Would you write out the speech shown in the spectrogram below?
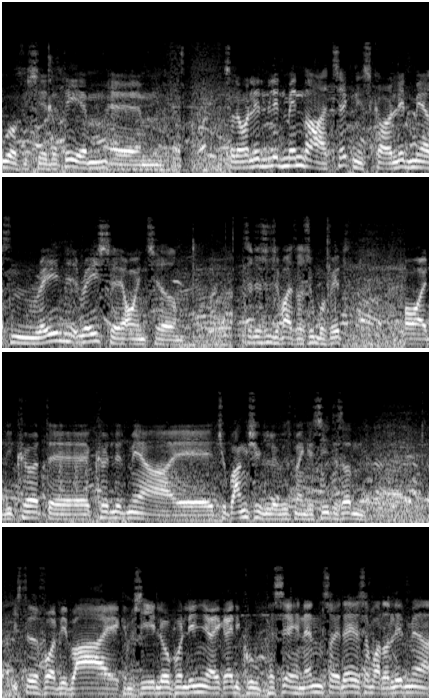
uofficielle DM, øh, så det var lidt, lidt mindre teknisk og lidt mere sådan race-orienteret. Så det synes jeg faktisk var super fedt. Og at vi kørte, øh, kørte lidt mere øh, Chubang-cykel, hvis man kan sige det sådan. I stedet for at vi bare, øh, kan man sige, lå på en linje og ikke rigtig kunne passere hinanden. Så i dag så var der lidt mere,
